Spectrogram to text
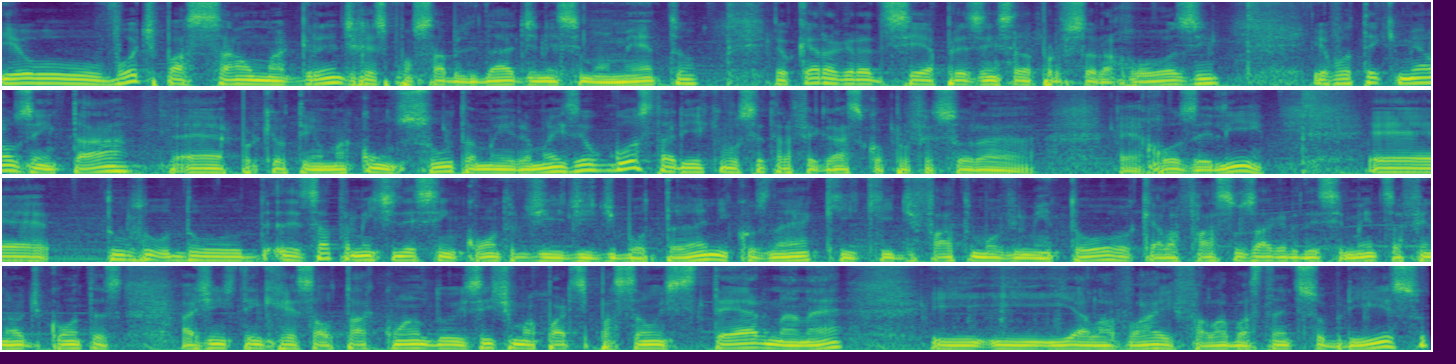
eu vou te passar uma grande responsabilidade nesse momento. Eu quero agradecer a presença da professora Rose. Eu vou ter que me ausentar, é, porque eu tenho uma consulta, Maíra, mas eu gostaria que você trafegasse com a professora é, Roseli. É, do, do, exatamente desse encontro de, de, de, botânicos, né, que, que de fato movimentou, que ela faça os agradecimentos, afinal de contas, a gente tem que ressaltar quando existe uma participação externa, né, e, e, e ela vai falar bastante sobre isso.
